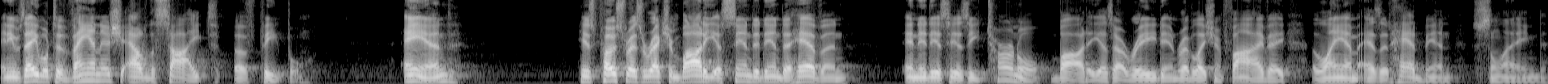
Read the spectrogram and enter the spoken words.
and he was able to vanish out of the sight of people. And his post resurrection body ascended into heaven, and it is his eternal body, as I read in Revelation 5, a lamb as it had been slain.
